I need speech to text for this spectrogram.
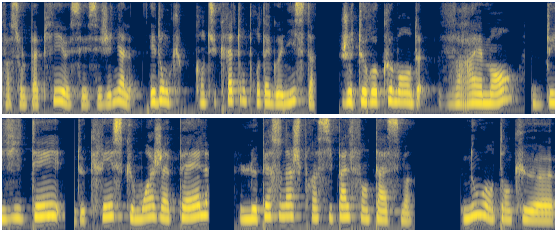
enfin sur le papier c'est génial. Et donc quand tu crées ton protagoniste, je te recommande vraiment d'éviter de créer ce que moi j'appelle le personnage principal fantasme. Nous, en tant que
